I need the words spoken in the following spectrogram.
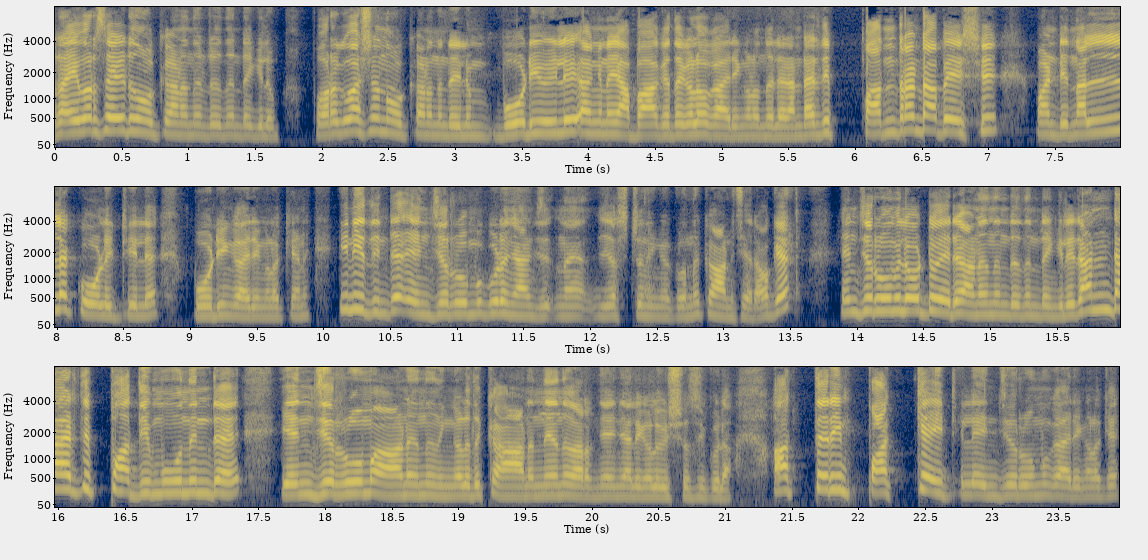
ഡ്രൈവർ സൈഡ് നോക്കുകയാണെന്നുണ്ടെന്നുണ്ടെങ്കിലും പുറകുവശം നോക്കുകയാണെന്നുണ്ടെങ്കിലും ബോഡിയിൽ അങ്ങനെ അപാകതകളോ കാര്യങ്ങളോ ഒന്നുമില്ല രണ്ടായിരത്തി പന്ത്രണ്ട് അപേക്ഷിച്ച് വണ്ടി നല്ല ക്വാളിറ്റിയിലെ ബോഡിയും കാര്യങ്ങളൊക്കെയാണ്. ഇനി ഇതിന്റെ എഞ്ചിൻ റൂം കൂടെ ഞാൻ ജസ്റ്റ് നിങ്ങൾക്കൊന്ന് കാണിച്ചു തരാം ഓക്കെ എഞ്ചിൻ റൂമിലോട്ട് വരികയാണെന്നുണ്ടെന്നുണ്ടെങ്കിൽ രണ്ടായിരത്തി പതിമൂന്നിന്റെ എഞ്ചിൻ റൂമാണെന്ന് നിങ്ങളിത് കാണുന്നതെന്ന് പറഞ്ഞു കഴിഞ്ഞാൽ നിങ്ങൾ വിശ്വസിക്കില്ല അത്രയും പക്കായിട്ടുള്ള എഞ്ചിൻ റൂമും കാര്യങ്ങളൊക്കെ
